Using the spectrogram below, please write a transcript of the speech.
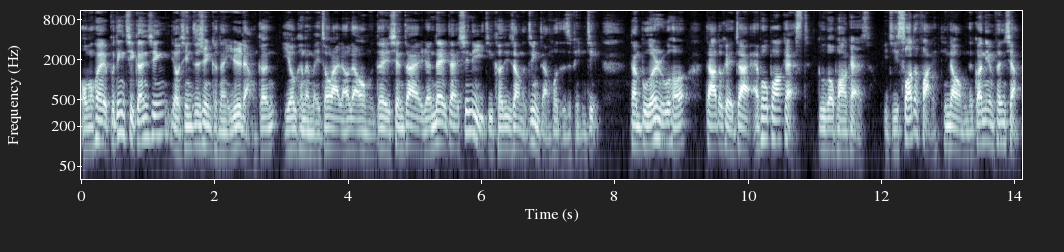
我们会不定期更新，有新资讯可能一日两更，也有可能每周来聊聊我们对现在人类在心理以及科技上的进展或者是瓶颈。但不论如何，大家都可以在 Apple Podcast、Google Podcast 以及 Spotify 听到我们的观念分享。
